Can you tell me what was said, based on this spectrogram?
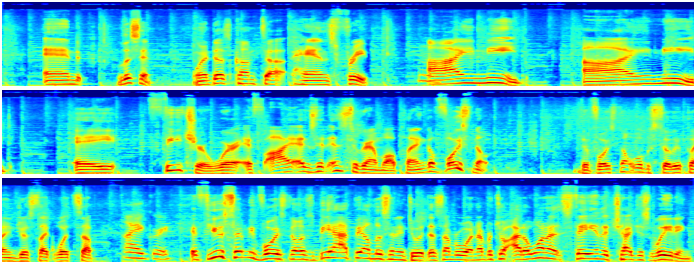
And listen, when it does come to hands free, hmm. I need, I need a feature where if I exit Instagram while playing a voice note, the voice note will still be playing just like WhatsApp. I agree. If you send me voice notes, be happy I'm listening to it. That's number one. Number two, I don't want to stay in the chat just waiting,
